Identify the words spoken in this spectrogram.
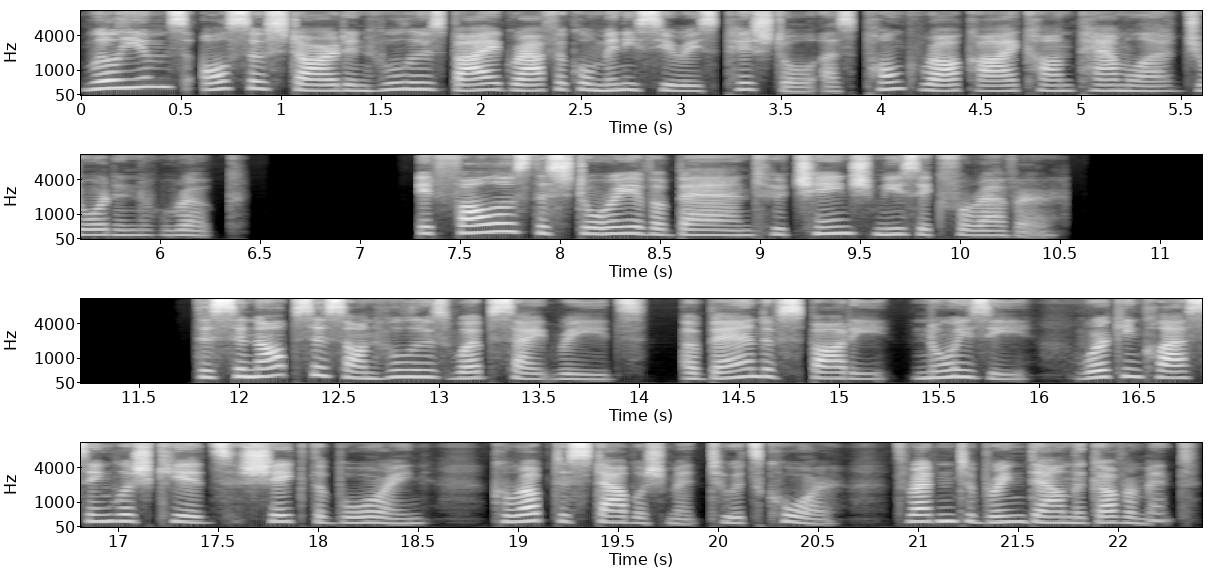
Williams also starred in Hulu's biographical miniseries Pistol as punk rock icon Pamela Jordan Rooke. It follows the story of a band who changed music forever. The synopsis on Hulu's website reads A band of spotty, noisy, working class English kids shake the boring, corrupt establishment to its core, threaten to bring down the government,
